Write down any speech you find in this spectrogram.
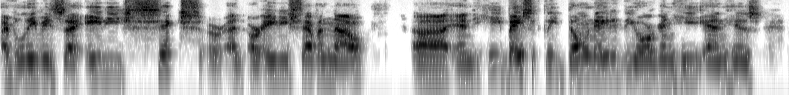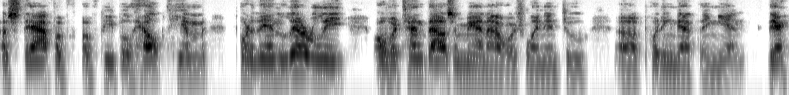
I believe he's uh, 86 or, or 87 now. Uh, and he basically donated the organ. He and his uh, staff of, of people helped him put it in. Literally, over 10,000 man hours went into uh, putting that thing in. There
